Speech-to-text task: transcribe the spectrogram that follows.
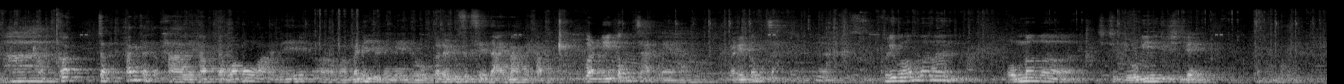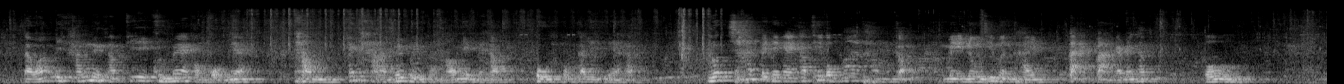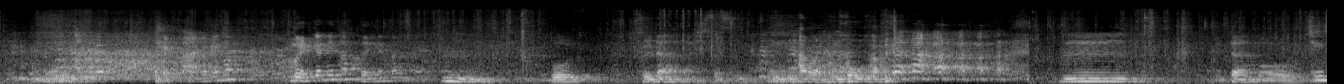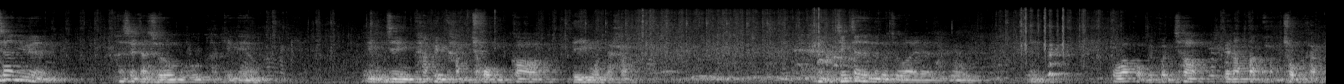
ก็จะตั้งใจจะทานเลยครับ แต่ว่าเมื่อวานนี้เอ่อมันไม่ได้อยู่ในเมนูก็เลยรู้สึกเสียดายมากเลยครับ วันนี้ต้องจัดแล้ว วันนี้ต้องจัดเลย 아, 그리고 한 번은 엄마가 직접 요리해 주신데 แต่ว่ามีครั้งหนึ่งครับที่คุณแม่ของผมเนี่ยทำให้ทานด้วยมือของเขาเองนะครับ ปูผัดผงกะหรี่เนี่ยครับ รสชาติเป็นยังไงครับที่โอม่าทำกับเมนูที่เมืองไทยแตกต่างกันไหมครับ 오 แตกต่างกันไหมครับ เหมือนกันไหมครับ เหมือนกันไหม 음, 뭐 둘 다 맛있었습니다. อร่อยทั้งคู่ครับ 음, 일단 뭐 칭찬이면 사실 다 좋은 것 같긴 해요. จริงๆ ถ้าเป็นคำชมก็ดีหมดนะครับ 칭찬 듣는 거 좋아해가지고 เพราะว่าผมเป็นคนชอบได้รับฟังคำชมครับ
